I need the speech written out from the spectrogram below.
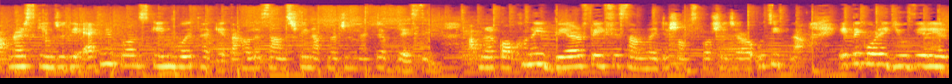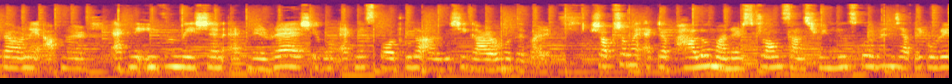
আপনার স্কিন যদি একনি প্রন স্কিন হয়ে থাকে, তাহলে সানস্ক্রিন আপনার জন্য একটা ব্লেসিং আপনার কখনোই বেয়ার ফেসে সানলাইটের সংস্পর্শে যাওয়া উচিত না। এতে করে ইউভি এর কারণে আপনার একনে ইনফ্লামেশন একনে র্যাশ এবং একনে স্পটগুলো আরও বেশি গাঢ় হতে পারে। সবসময় একটা ভালো মানের স্ট্রং সানস্ক্রিন ইউজ করবেন যাতে করে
